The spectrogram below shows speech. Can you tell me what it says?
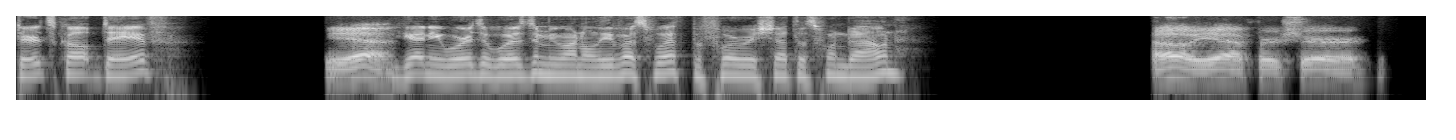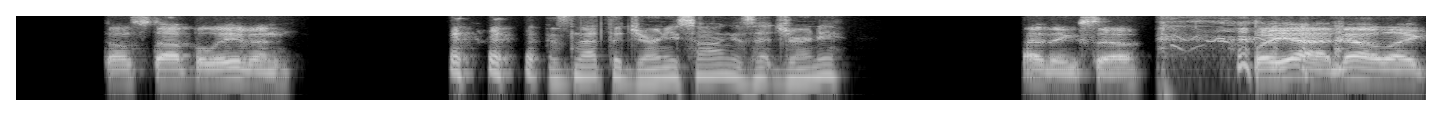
Dirt Sculpt Dave, yeah. You got any words of wisdom you want to leave us with before we shut this one down? oh yeah for sure don't stop believing Isn't that the Journey song? Is that Journey? I think so. But yeah, no, like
